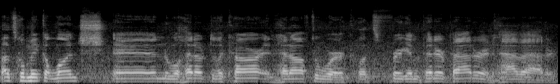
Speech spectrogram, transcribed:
let's go make a lunch and we'll head out to the car and head off to work. Let's friggin' pitter patter and have at her.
